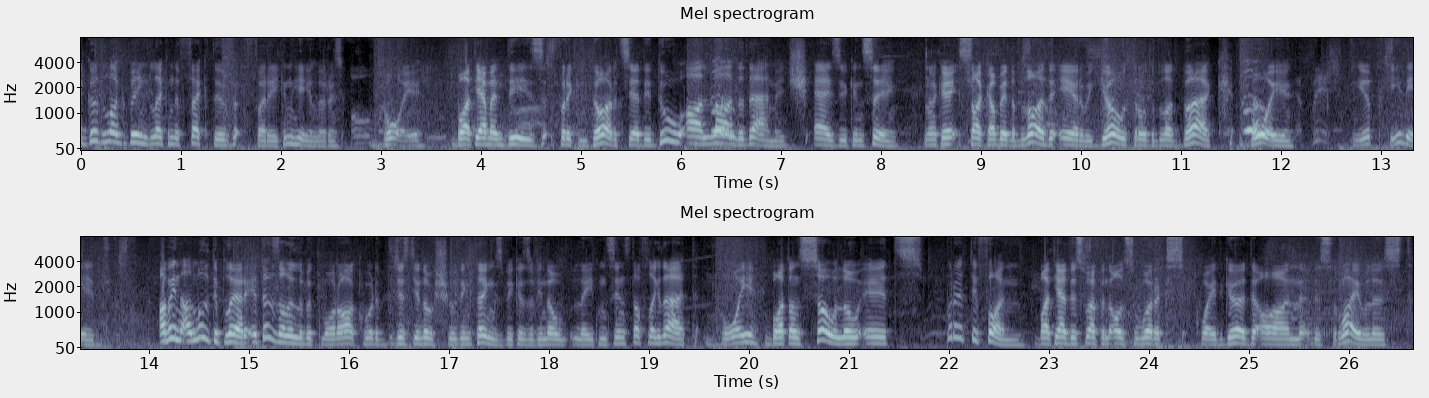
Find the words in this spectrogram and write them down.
good luck being like an effective freaking healer. Boy. But yeah, man, these freaking darts, yeah, they do a lot of damage, as you can see. Okay, suck a bit of blood, here we go, throw the blood back. Boy. Yep, he did. I mean, on multiplayer, it is a little bit more awkward, just, you know, shooting things because of, you know, latency and stuff like that. Boy. But on solo, it's pretty fun. But yeah, this weapon also works quite good on the survivalist.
